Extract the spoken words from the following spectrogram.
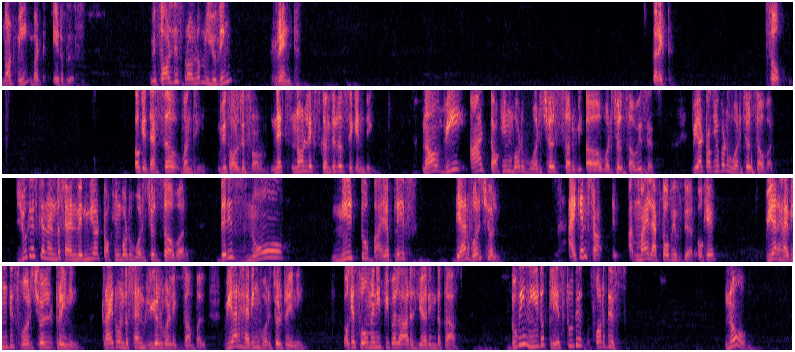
Not me, but AWS. We solved this problem using rent. Correct? So Okay, that's the one thing. We solve this problem. Next, now let's consider the second thing. Now we are talking about virtual serv uh, virtual services. We are talking about virtual server. You guys can understand when we are talking about virtual server, there is no need to buy a place. They are virtual. I can start. My laptop is there. Okay, we are having this virtual training. Try to understand real world example. We are having virtual training. Okay, so many people are here in the class. Do we need a place to for this? No,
